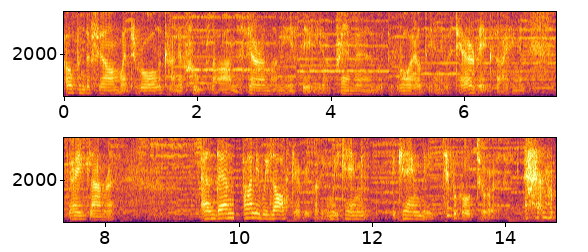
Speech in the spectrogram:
opened the film, went through all the kind of hoopla and the ceremony of the uh, premiere with the royalty, and it was terribly exciting and very glamorous. And then finally we lost everybody, and we came, became the typical tourist. And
